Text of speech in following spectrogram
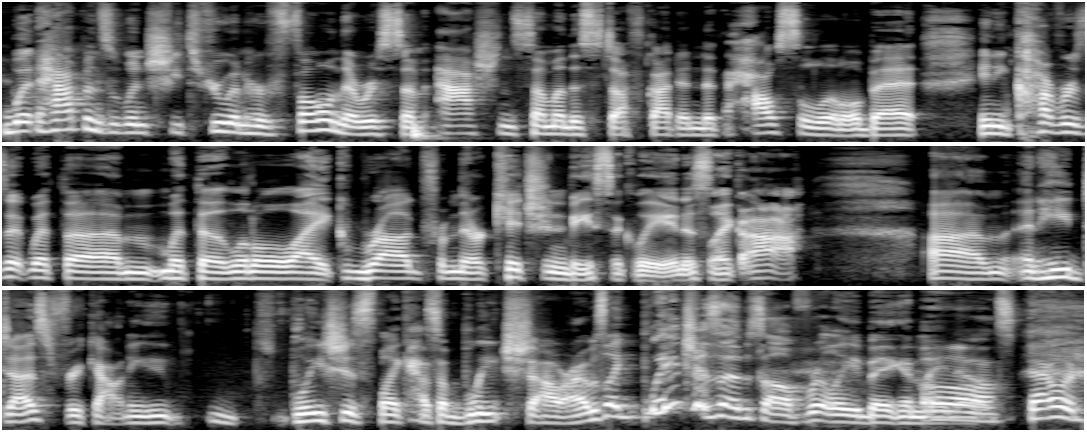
what happens when she threw in her phone, there was some ash and some of the stuff got into the house a little bit, and he covers it with um with a little like rug from their kitchen, basically, and it's like ah. Um, and he does freak out and he bleaches like has a bleach shower. I was like, bleaches himself really big in my Oh, notes. that would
